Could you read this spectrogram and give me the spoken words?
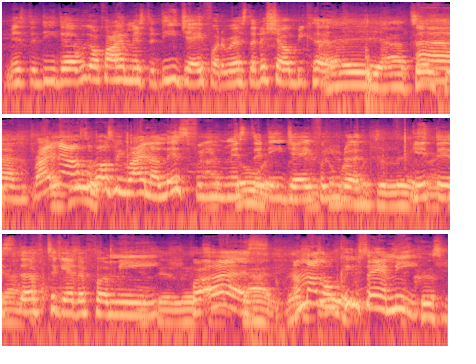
Mr. DJ. We're gonna call him Mr. DJ for the rest of the show because hey, um, right I now I'm supposed it. to be writing a list for you, I Mr. DJ, for you to get this stuff it. together for me. For us. I'm not gonna keep saying me because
